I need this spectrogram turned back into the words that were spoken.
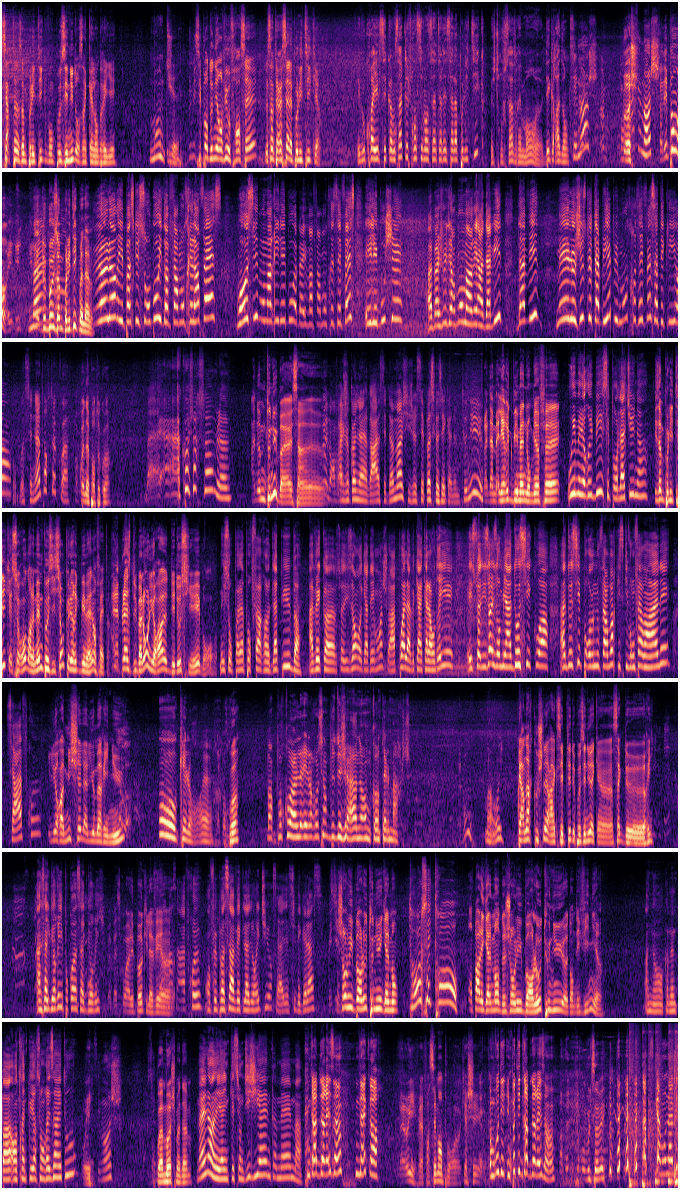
certains hommes politiques vont poser nus dans un calendrier Mon Dieu. Oui, mais c'est pour donner envie aux Français de s'intéresser à la politique. Et vous croyez que c'est comme ça que les Français vont s'intéresser à la politique? Mais je trouve ça vraiment euh, dégradant. C'est moche Moche. C'est moche. Ça dépend. Il il y a Mais de beaux hommes politiques, madame. Et alors, parce qu'ils sont beaux, ils doivent faire montrer leurs fesses. Moi aussi, mon mari, il est beau, eh ben, il va faire montrer ses fesses et il est bouché. Ah ben, je vais dire mon mari à David, David, mets le, juste le tablier puis montre tes fesses à tes clients. Bah, c'est n'importe quoi. Pourquoi n'importe quoi? À quoi ça ressemble? Un homme tout nu, bah, c'est un... Ouais, bah, enfin, je connais. Ah, c'est dommage si je sais pas ce que c'est qu'un homme tout nu. Madame, les rugbymen l'ont bien fait. Oui, mais le rugby, c'est pour de la thune. Hein. Les hommes politiques seront dans la même position que les rugbymen, en fait. À la place du ballon, il y aura des dossiers, bon... Mais ils sont pas là pour faire euh, de la pub. Avec, euh, soi-disant, regardez-moi, je suis à poil avec un calendrier. Et soi-disant, ils ont mis un dossier quoi? Un dossier pour nous faire voir qu'est-ce qu'ils vont faire dans l'année? C'est affreux. Il y aura Michel Alliot-Marie nu. Oh, quelle horreur. Ah, Pourquoi? Bah, pourquoi elle, elle ressemble déjà à un homme quand elle marche Ah bon? Bah oui. Bernard Kouchner a accepté de poser nu avec un sac de riz. Un sac de riz, pourquoi un sac de riz? Bah, Parce qu'à l'époque, il avait un... C'est affreux. On fait pas ça avec la nourriture, c'est dégueulasse. Jean-Louis Borloo tout nu également. Trop, c'est trop On parle également de Jean-Louis Borloo tout nu euh, dans des vignes. Ah non, quand même pas en train de cueillir son raisin et tout? Oui. C'est moche. Pourquoi moche, madame? Mais non, il y a une question d'hygiène quand même. Une grappe de raisin? D'accord. Bah oui, bah forcément pour euh, cacher... Comme vous dites, une petite grappe de raisin. Comment vous le savez? Parce qu'à mon avis,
